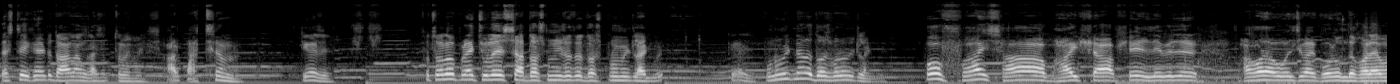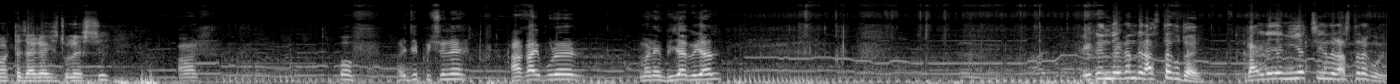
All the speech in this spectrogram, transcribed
লাস্টে এখানে একটু দাঁড়ালাম গাছের তলায় ভাই আর পাচ্ছিলাম না ঠিক আছে? তো চলো প্রায় চলে এসছে আর দশ মিনিট হতে দশ পনেরো মিনিট লাগবে ঠিক আছে? পনেরো মিনিট না হলে দশ বারো মিনিট লাগবে। ও ভাই সাপ ভাই সাপ সেই লেভেলের হাওয়া বলছি ভাই গরম দেখো এমন একটা জায়গায় এসে চলে এসেছি। আর ও আর যে পিছনে আকাইপুরের মানে ভিজা বিড়াল। এখান থেকে এখান থেকে রাস্তা কোথায়? গাড়িটা যে নিয়ে যাচ্ছে এখান রাস্তাটা কই?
